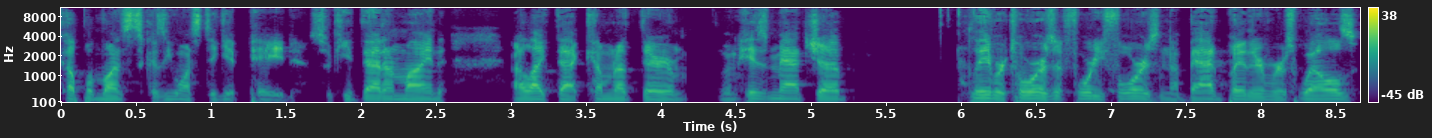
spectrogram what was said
couple months because he wants to get paid. So keep that in mind. I like that coming up there. in his matchup, Gleyber Torres at 44 isn't a bad play there versus Wells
